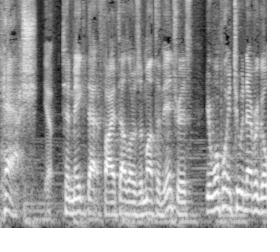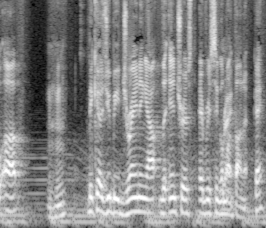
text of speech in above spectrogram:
cash, Yep. to make that five thousand dollars a month of interest. Your 1.2 would never go up because you'd be draining out the interest every single month Mm-hmm. On it. Okay.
